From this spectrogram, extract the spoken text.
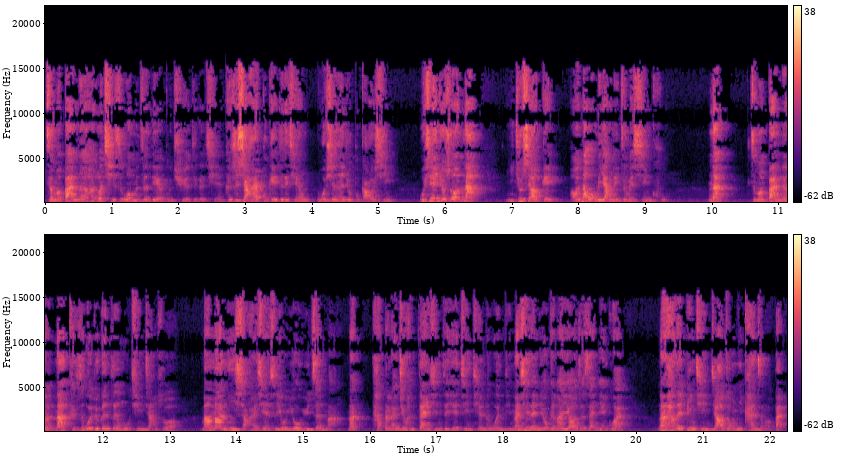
怎么办呢？他说其实我们真的也不缺这个钱，可是小孩不给这个钱，我先生就不高兴。我先生就说那你就是要给哦，那我们养你这么辛苦，那怎么办呢？那可是我就跟这个母亲讲说，妈妈，你小孩现在是有忧郁症嘛？那他本来就很担心这些金钱的问题，那现在你又跟他要这三千块。那他的病情加重，你看怎么办？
